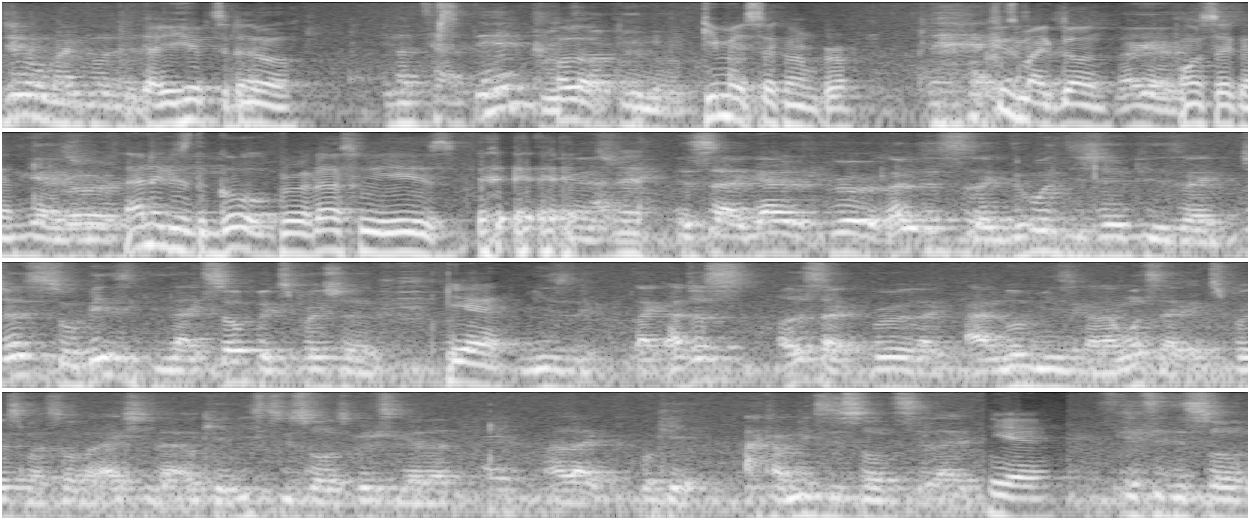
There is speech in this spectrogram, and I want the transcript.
do you know what Mike Don is? Yeah, you hip to that? No. You know, tapped in? Hold up. Give me a second, bro. Who's Mike Dunn? Is- One second. that is. Nigga's the GOAT, bro. That's who he is. It's like guys, bro. Me just like the whole DJ piece, like just so basically like self-expression, Yeah. music. Like I just, I was just like, bro, like I love music and I want to like express myself and actually like, okay, these two songs go together. And like, okay, I can mix this song to like Yeah. into this song.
